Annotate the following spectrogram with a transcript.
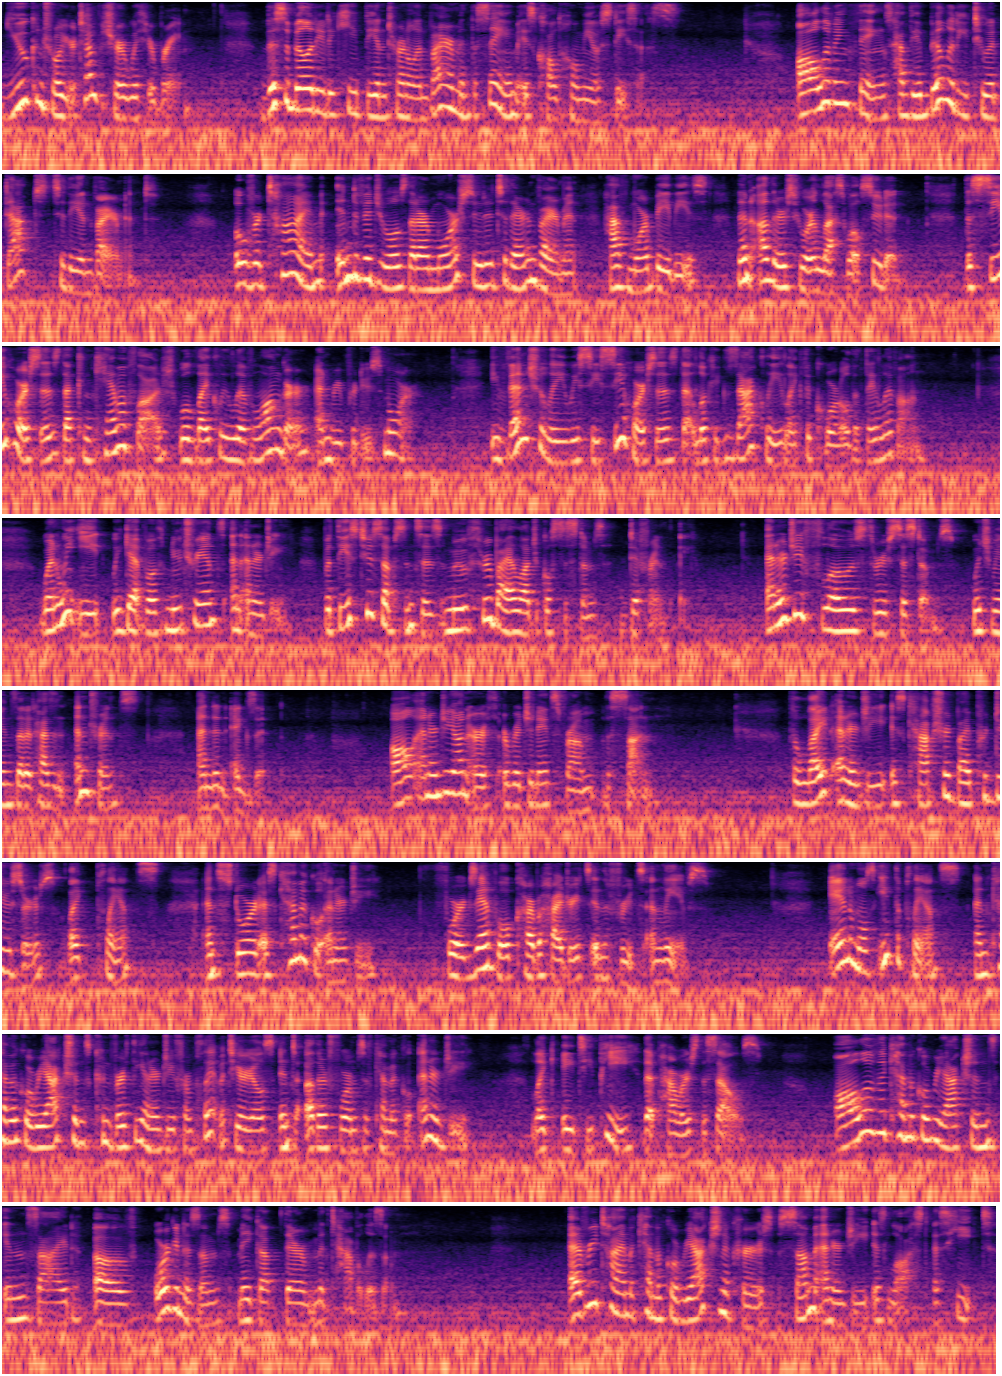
You control your temperature with your brain. This ability to keep the internal environment the same is called homeostasis. All living things have the ability to adapt to the environment. Over time, individuals that are more suited to their environment have more babies than others who are less well suited. The seahorses that can camouflage will likely live longer and reproduce more. Eventually, we see seahorses that look exactly like the coral that they live on. When we eat, we get both nutrients and energy, but these two substances move through biological systems differently. Energy flows through systems, which means that it has an entrance and an exit. All energy on Earth originates from the sun. The light energy is captured by producers, like plants, and stored as chemical energy, for example, carbohydrates in the fruits and leaves. Animals eat the plants, and chemical reactions convert the energy from plant materials into other forms of chemical energy, like ATP, that powers the cells. All of the chemical reactions inside of organisms make up their metabolism. Every time a chemical reaction occurs, some energy is lost as heat.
